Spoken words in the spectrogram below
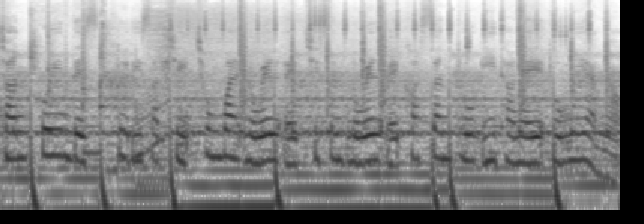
전 코인데스크 리서치 총괄 노엘 에치슨 노엘 에커선 도 이전에 동의하며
